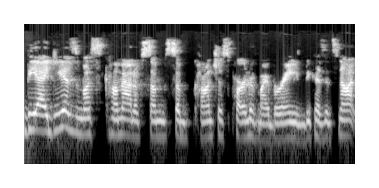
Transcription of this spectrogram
the ideas must come out of some subconscious part of my brain because it's not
